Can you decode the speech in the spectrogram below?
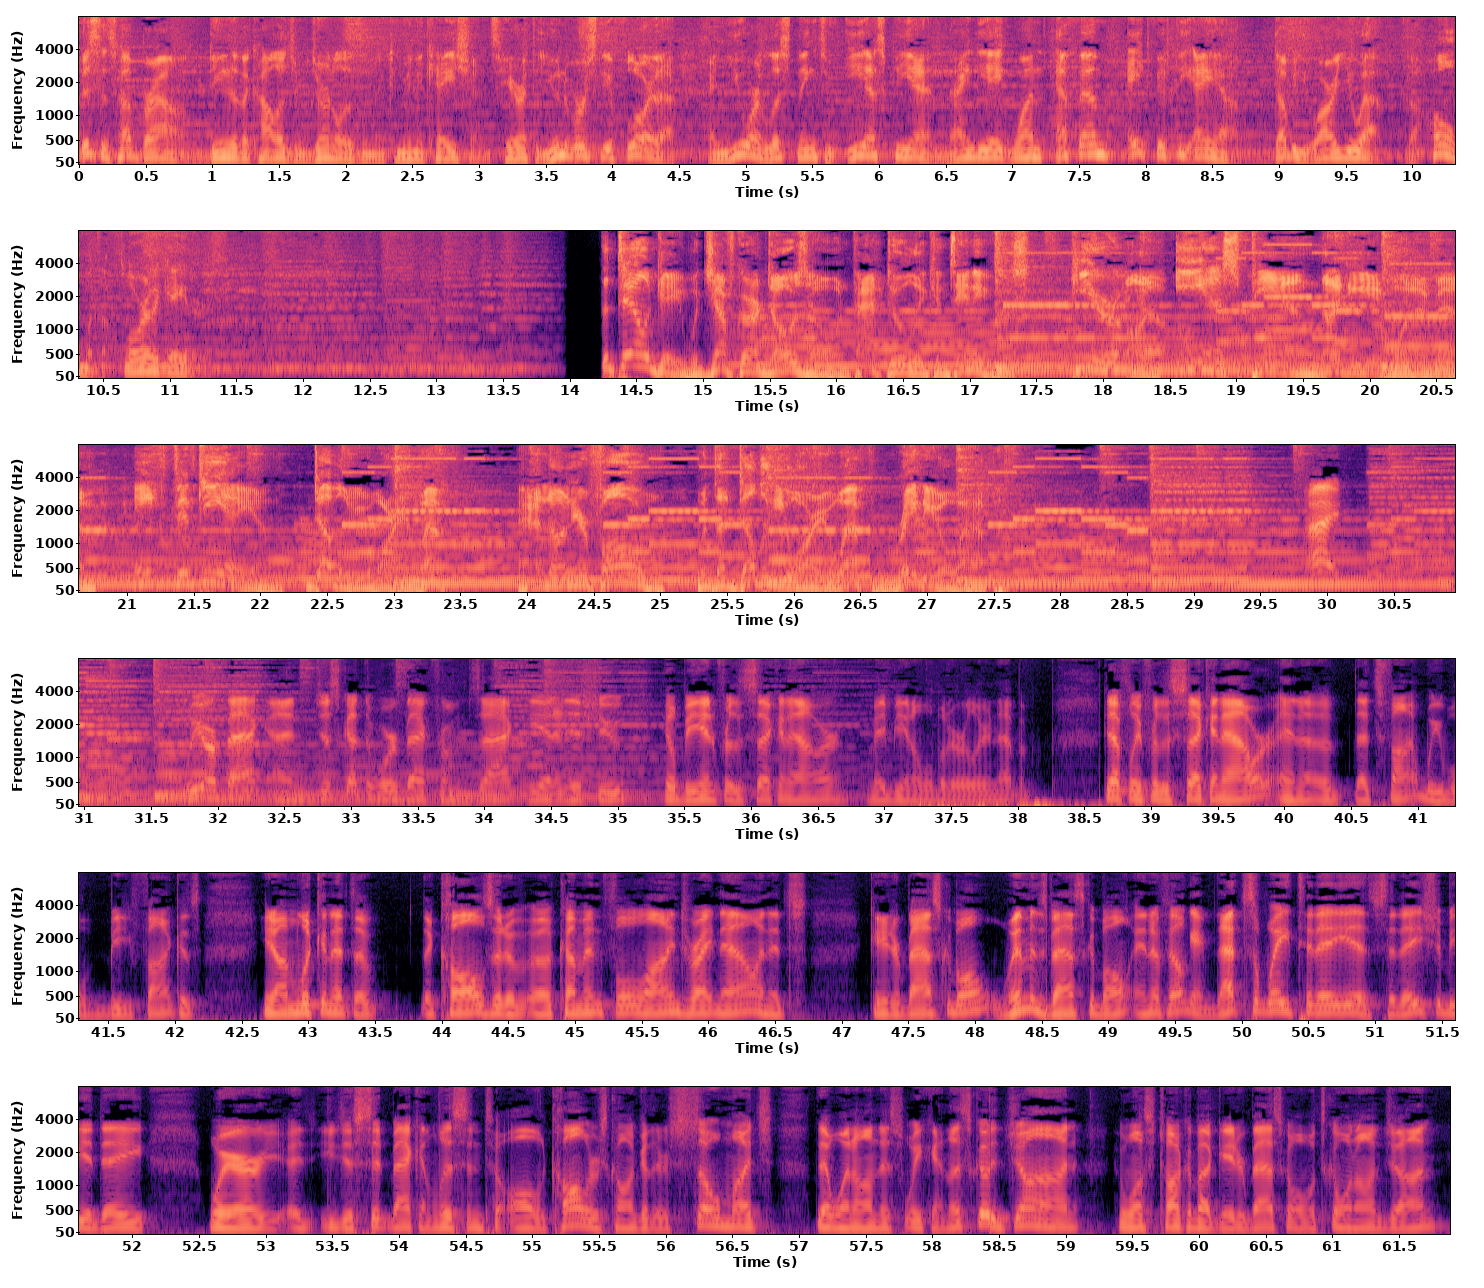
This is Hub Brown, Dean of the College of Journalism and Communications here at the University of Florida, and you are listening to ESPN 98.1 FM 850 AM, WRUF, the home of the Florida Gators. The Tailgate with Jeff Cardozo and Pat Dooley continues here on ESPN 98.1 FM, 850 AM, WRUF, and on your phone with the WRUF radio app. All right. We are back and just got the word back from Zach. He had an issue. He'll be in for the second hour, maybe in a little bit earlier than that, but definitely for the second hour, and uh, that's fine. We will be fine because, you know, I'm looking at the, the calls that have uh, come in full lines right now, and it's Gator basketball, women's basketball, NFL game. That's the way today is. Today should be a day where you, you just sit back and listen to all the callers calling because there's so much that went on this weekend. Let's go to John who wants to talk about Gator basketball. What's going on, John?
